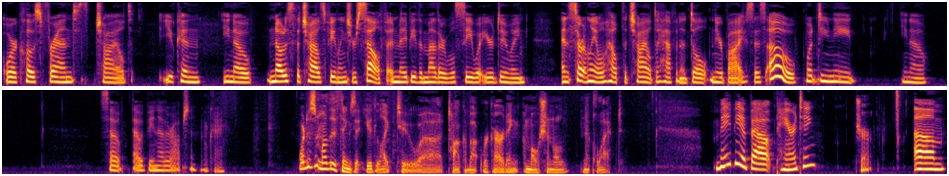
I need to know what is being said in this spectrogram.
or a close friend's child, you can, you know, notice the child's feelings yourself and maybe the mother will see what you're doing. And certainly it will help the child to have an adult nearby who says, "Oh, what do you need?" you know, so that would be another option. Okay. What are some other things that you'd like to uh, talk about regarding emotional neglect? Maybe about parenting. Sure. Um,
